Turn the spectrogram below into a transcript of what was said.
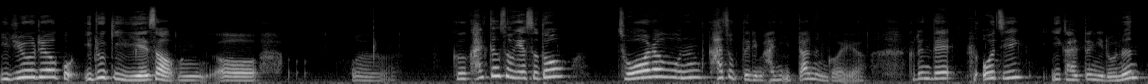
이루려고 이루기 위해서 음, 어, 어, 그 갈등 속에서도 조화로운 가족들이 많이 있다는 거예요. 그런데 오직 이 갈등 이론은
